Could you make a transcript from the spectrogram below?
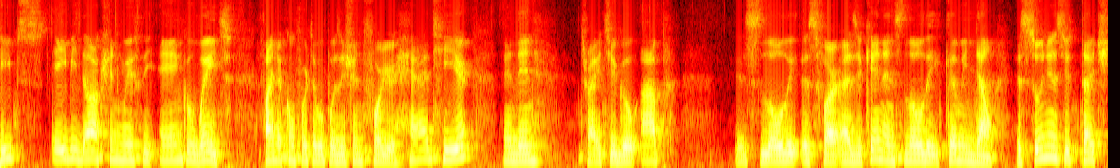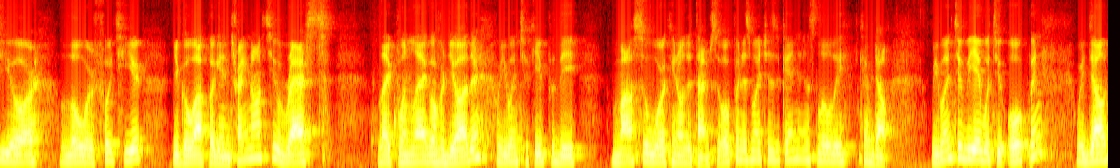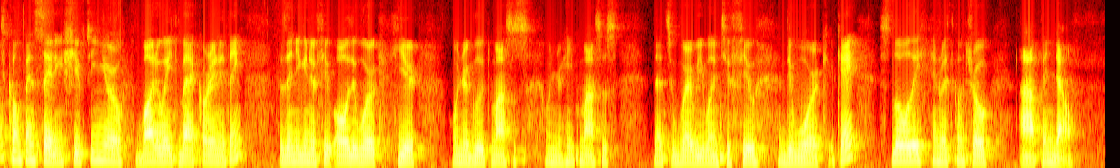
hips abduction with the ankle weight. Find a comfortable position for your head here and then try to go up as slowly as far as you can and slowly coming down. As soon as you touch your lower foot here, you go up again. Try not to rest like one leg over the other. We want to keep the muscle working all the time. So open as much as you can and slowly come down. We want to be able to open without compensating, shifting your body weight back or anything, because then you're gonna feel all the work here on your glute muscles, on your hip muscles. That's where we want to feel the work, okay? Slowly and with control, up and down.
